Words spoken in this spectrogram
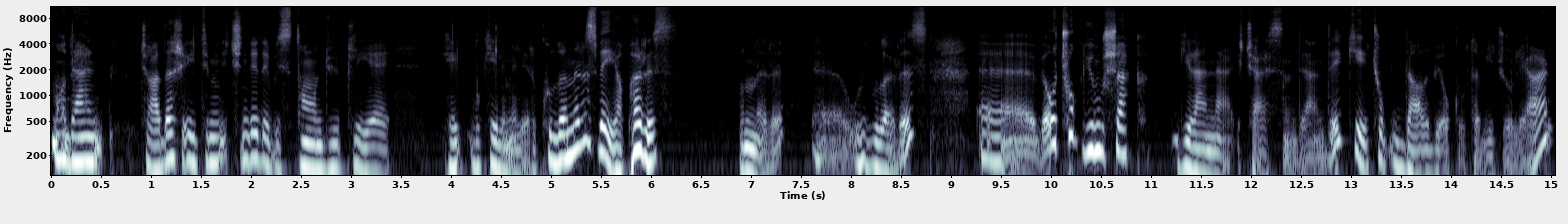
Modern çağdaş eğitimin içinde de biz tendu, plié bu kelimeleri kullanırız ve yaparız bunları e, uygularız e, ve o çok yumuşak girenler içerisindendi ki çok iddialı bir okul tabii Juilliard.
